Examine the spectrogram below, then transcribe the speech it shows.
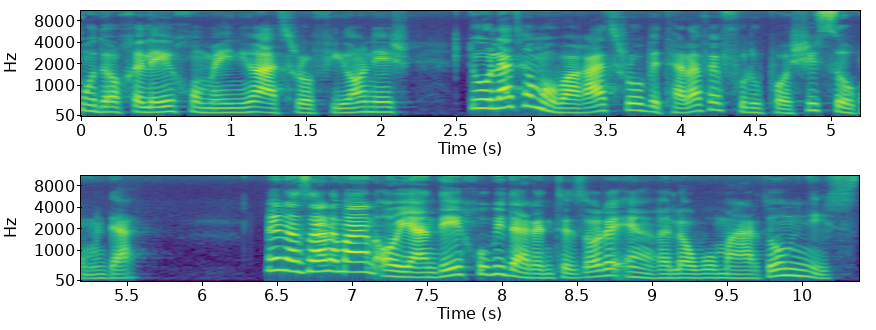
مداخله خمینی و اطرافیانش دولت موقت رو به طرف فروپاشی سوق میدن. به نظر من آینده خوبی در انتظار انقلاب و مردم نیست.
